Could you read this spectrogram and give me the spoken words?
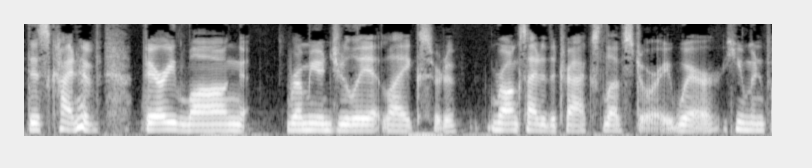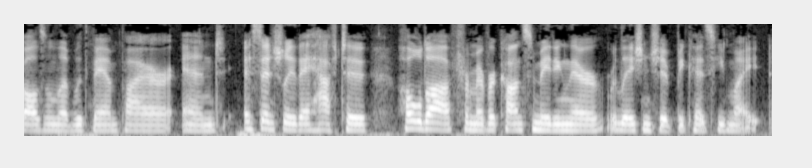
this kind of very long Romeo and Juliet like sort of wrong side of the tracks love story where human falls in love with vampire and essentially they have to hold off from ever consummating their relationship because he might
